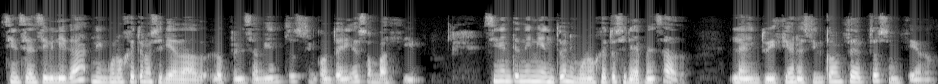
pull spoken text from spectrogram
Sin sensibilidad, ningún objeto no sería dado. Los pensamientos sin contenido son vacíos. Sin entendimiento, ningún objeto sería pensado. Las intuiciones sin conceptos son ciegos.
